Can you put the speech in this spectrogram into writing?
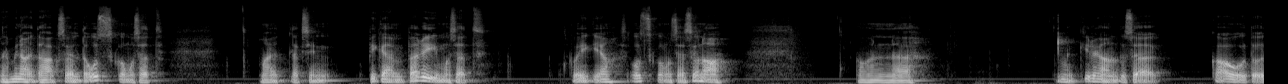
noh, mina ei tahaks öelda uskumused, ma ütleksin pigem pärimused, kuigi jah, uskumuse sõna on äh, kirjanduse kaudu,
